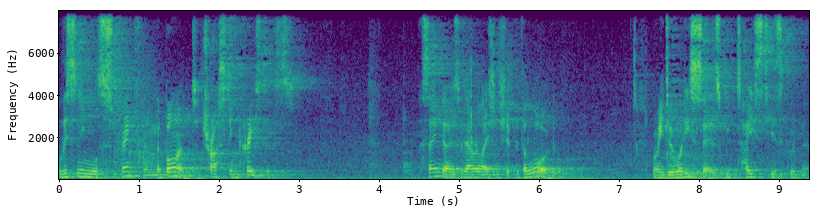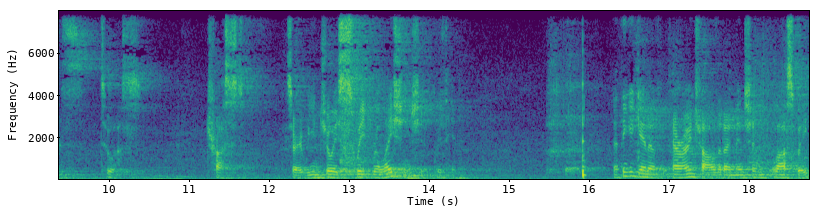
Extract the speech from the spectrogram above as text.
Listening will strengthen the bond, trust increases. The same goes with our relationship with the Lord. When we do what He says, we taste His goodness to us. Trust. Sorry, we enjoy sweet relationship with Him. Now, think again of our own child that I mentioned last week,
